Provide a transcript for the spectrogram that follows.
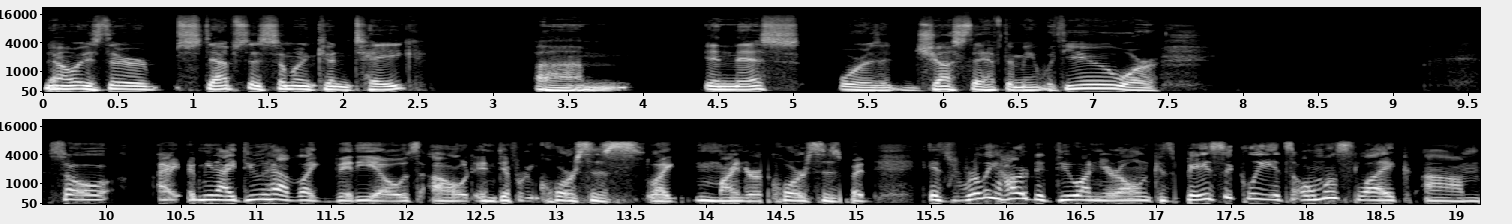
Now, is there steps that someone can take um, in this, or is it just they have to meet with you, or? So I, I mean, I do have like videos out in different courses, like minor courses, but it's really hard to do on your own because basically it's almost like um,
